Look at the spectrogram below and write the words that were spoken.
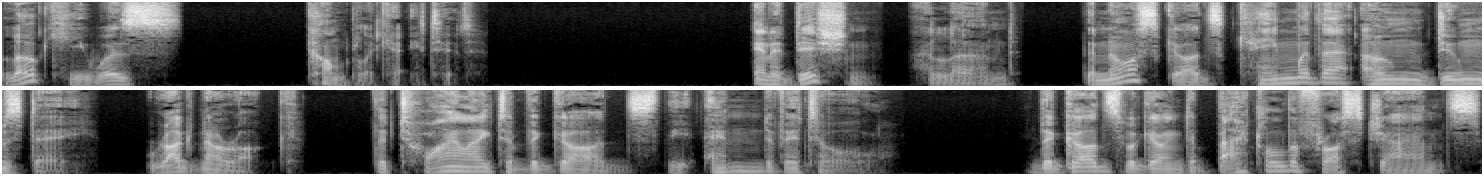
Loki was complicated. In addition, I learned, the Norse gods came with their own doomsday, Ragnarok, the twilight of the gods, the end of it all. The gods were going to battle the frost giants,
